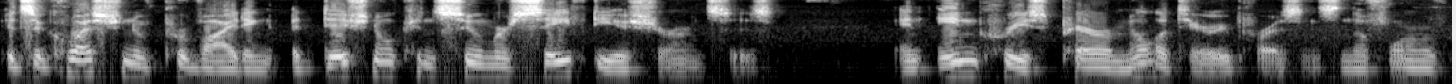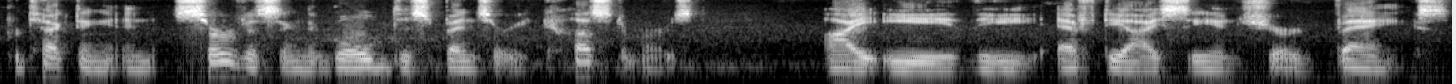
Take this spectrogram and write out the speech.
It's a question of providing additional consumer safety assurances and increased paramilitary presence in the form of protecting and servicing the gold dispensary customers, i.e., the FDIC insured banks.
